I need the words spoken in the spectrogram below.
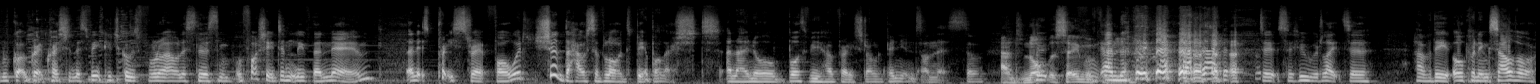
We've got a great question this week, which comes from one of our listeners. who Unfortunately, didn't leave their name, and it's pretty straightforward. Should the House of Lords be abolished? And I know both of you have very strong opinions on this. So, And not the same opinion. so, so who would like to have the opening salvo?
